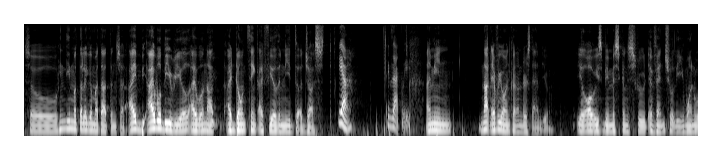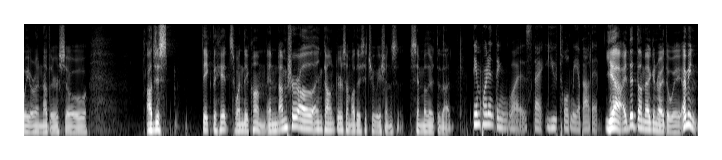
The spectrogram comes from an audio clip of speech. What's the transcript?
So, hindi mo talaga matatansya. I be, I will be real. I will not I don't think I feel the need to adjust. Yeah, exactly. I mean, not everyone can understand you. You'll always be misconstrued eventually, one way or another. So I'll just take the hits when they come. And I'm sure I'll encounter some other situations similar to that. The important thing was that you told me about it. Yeah, I did tell Megan right away. I mean,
